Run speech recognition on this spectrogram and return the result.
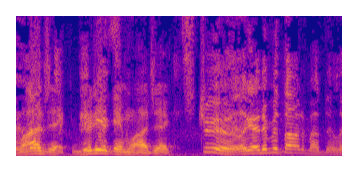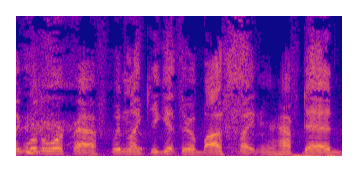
logic, video game logic. it's true. Like I never thought about that. Like World of Warcraft, when like you get through a boss fight and you're half dead,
